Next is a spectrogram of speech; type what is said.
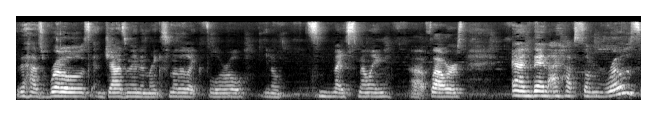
that has rose and jasmine and like some other like floral, you know, nice smelling uh, flowers. And then I have some rose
